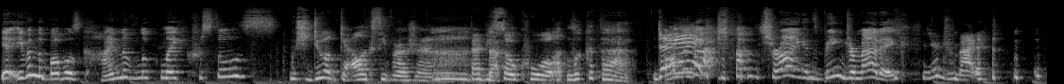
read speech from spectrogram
Yeah, even the bubbles kind of look like crystals. We should do a galaxy version. That'd be That- so cool. Look at that. Dang oh my gosh, I'm trying. It's being dramatic. You're dramatic.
